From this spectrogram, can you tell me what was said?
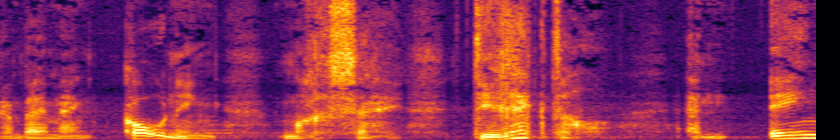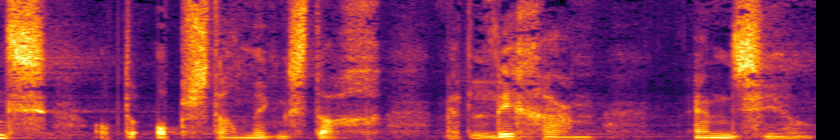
en bij mijn koning mag zijn. Direct al en eens op de opstandingsdag met lichaam en ziel.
